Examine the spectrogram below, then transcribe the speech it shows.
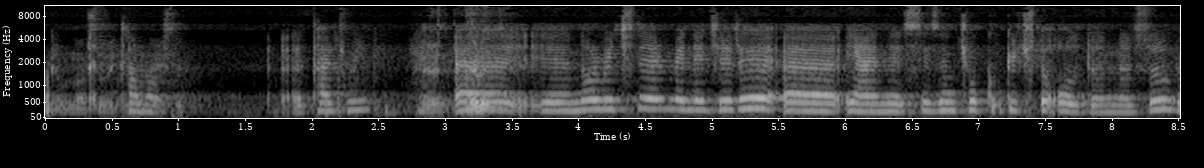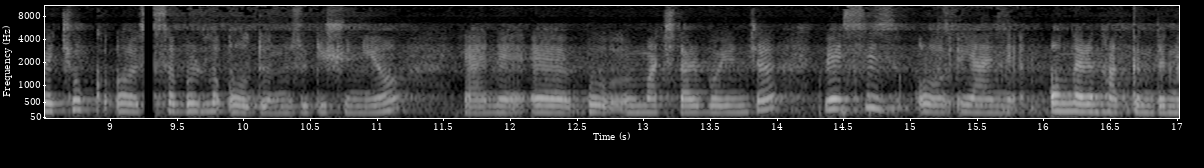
Bundan sonraki Tamam. E, tercüme edeyim. Evet. Ee, e, Norveçliler menajeri e, yani sizin çok güçlü olduğunuzu ve çok e, sabırlı olduğunuzu düşünüyor. Yani e, bu maçlar boyunca ve siz o yani onların hakkında ne,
